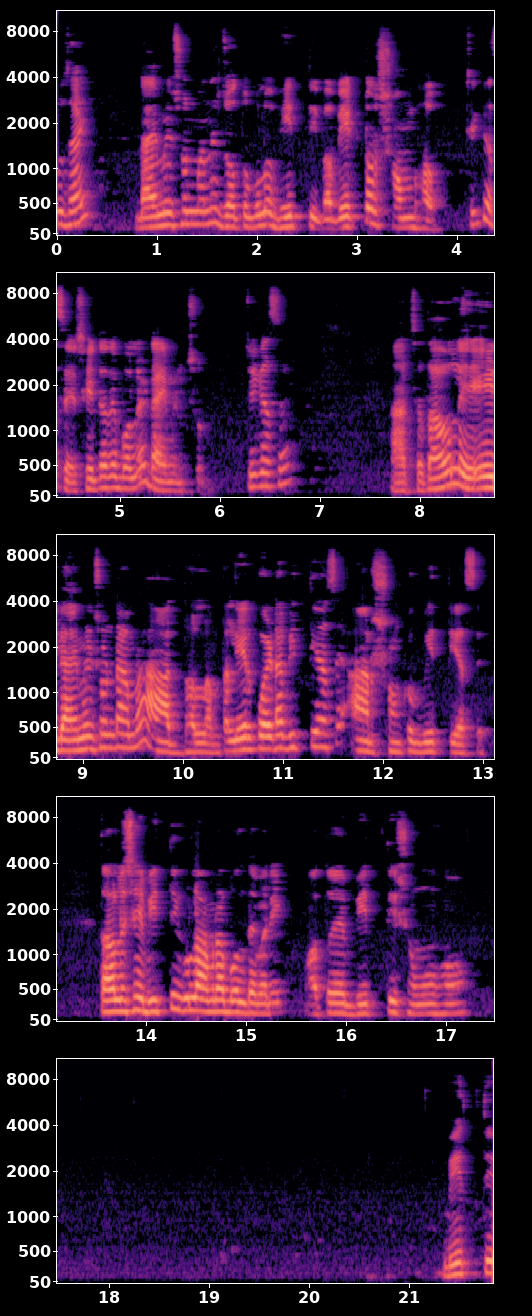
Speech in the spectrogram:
বোঝায় ডাইমেনশন মানে যতগুলো ভিত্তি বা ভেক্টর সম্ভব, ঠিক আছে? সেটারে বলে ডাইমেনশন ঠিক আছে? আচ্ছা তাহলে এই ডাইমেনশনটা আমরা আর ধরলাম। তাহলে এর কয়টা ভিত্তি আছে? আর সংখ্যক ভিত্তি আছে। তাহলে সেই ভিত্তিগুলো আমরা বলতে পারি। অতএব ভিত্তি সমূহ ভিত্তি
